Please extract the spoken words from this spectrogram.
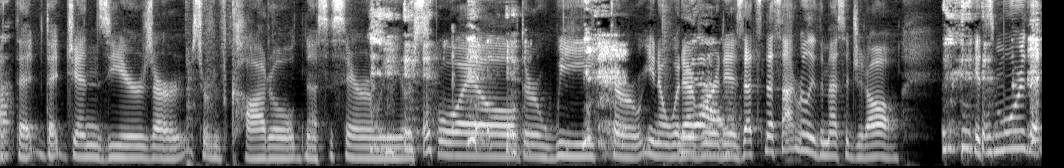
not that, that Gen Zers are sort of coddled necessarily or spoiled or weak or, you know, whatever it Yeah. is. That's, that's not really the message at all. It's more that,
